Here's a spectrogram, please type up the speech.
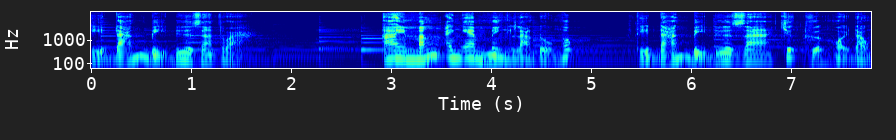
thì đáng bị đưa ra tòa. Ai mắng anh em mình là đồ ngốc thì đáng bị đưa ra trước thượng hội đồng.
